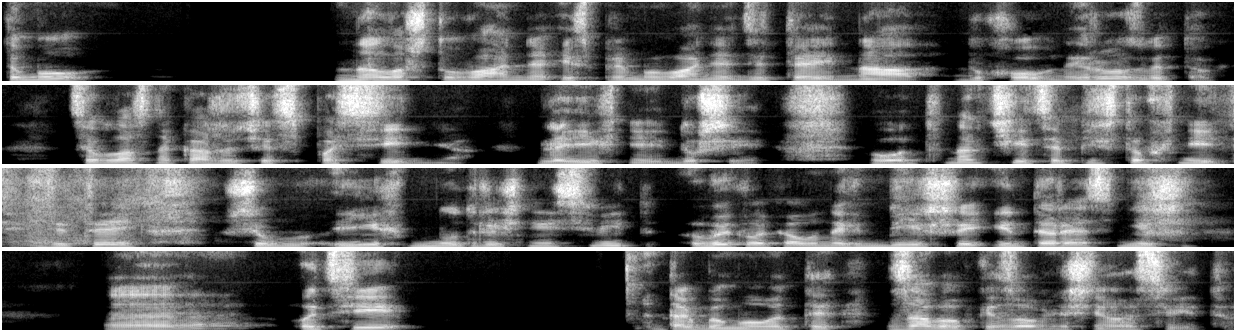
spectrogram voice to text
Тому налаштування і спрямування дітей на духовний розвиток це, власне кажучи, спасіння для їхньої душі. От, навчіться, підштовхніть дітей, щоб їх внутрішній світ викликав у них більший інтерес, ніж е, оці, так би мовити, забавки зовнішнього світу.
